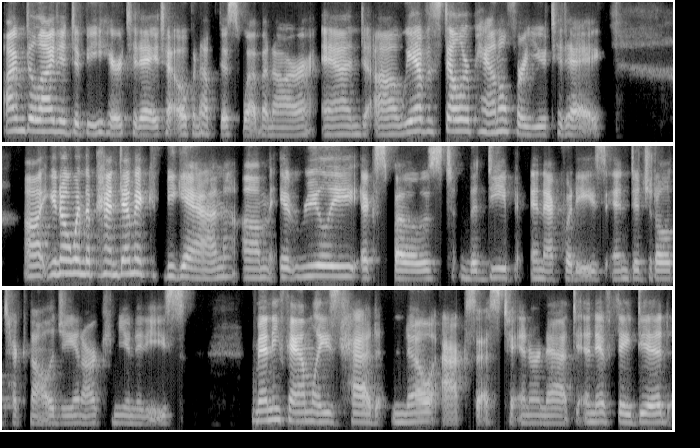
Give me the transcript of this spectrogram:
I'm delighted to be here today to open up this webinar. And uh, we have a stellar panel for you today. Uh, you know, when the pandemic began, um, it really exposed the deep inequities in digital technology in our communities. Many families had no access to internet. And if they did,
